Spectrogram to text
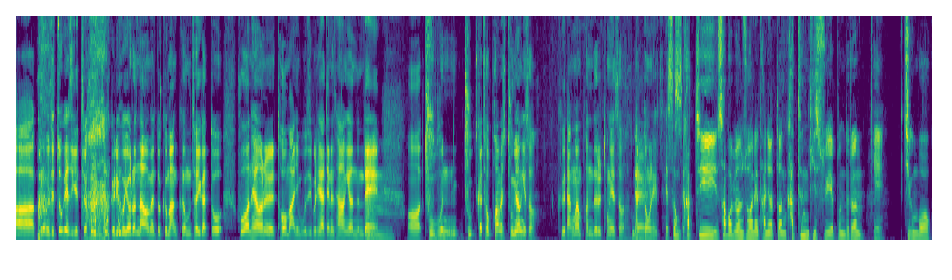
아, 그러면 이제 쪼개지겠죠. 그리고 여론 나오면 또 그만큼 저희가 또 후원 회원을 더 많이 모집을 해야 되는 상황이었는데, 음. 어, 두 분, 두, 그러니까 저 포함해서 두 명이서 그 낭만 펀드를 통해서 네. 활동을 했, 었어요 그럼 같이 사법연수원에 다녔던 같은 기수의 분들은 예. 지금 뭐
